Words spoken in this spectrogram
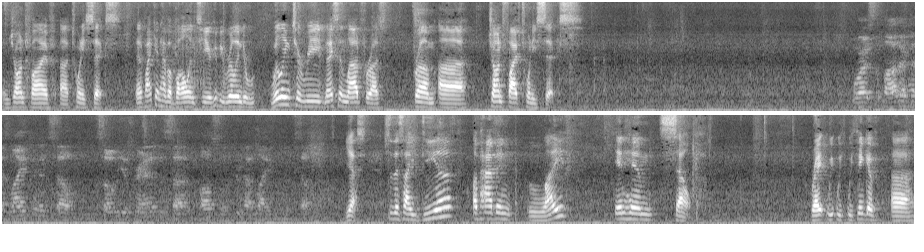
in John 5 uh, 26. And if I can have a volunteer who'd be willing to willing to read nice and loud for us from uh, John 5 26. For as the Father has life in himself, so he has granted the Son also to have life in himself. Yes. So this idea of having life in himself. Right? We, we, we think of, uh,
